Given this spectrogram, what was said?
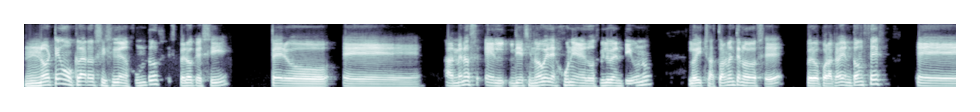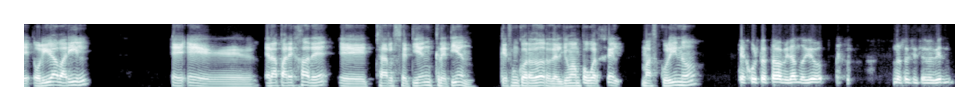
No tengo claro si siguen juntos, espero que sí, pero eh, al menos el 19 de junio de 2021, lo he dicho, actualmente no lo sé, pero por acá entonces, eh, Olivia Baril eh, eh, era pareja de eh, Charles Etienne Cretien, que es un corredor del Human Power Hell masculino. Que justo estaba mirando yo. no sé si se ve bien.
